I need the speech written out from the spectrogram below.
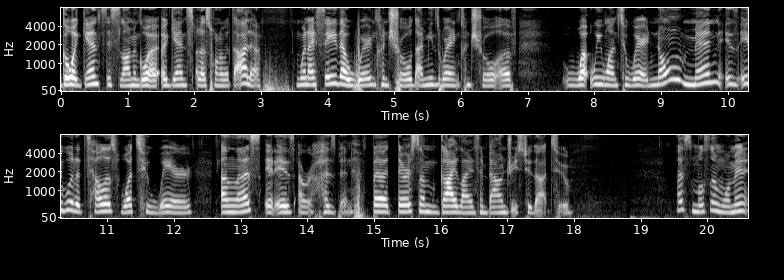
go against Islam and go against Allah subhanahu wa ta'ala. When I say that we're in control, that means we're in control of what we want to wear. No man is able to tell us what to wear unless it is our husband. But there are some guidelines and boundaries to that too. Us Muslim women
